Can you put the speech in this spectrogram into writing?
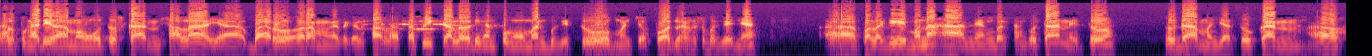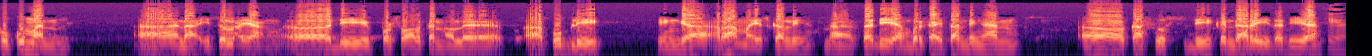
Kalau pengadilan memutuskan salah ya baru orang mengatakan salah. Tapi kalau dengan pengumuman begitu mencopot dan sebagainya Uh, apalagi menahan yang bersangkutan itu sudah menjatuhkan uh, hukuman. Uh, nah itulah yang uh, dipersoalkan oleh uh, publik hingga ramai sekali. Nah tadi yang berkaitan dengan uh, kasus di Kendari tadi ya, Iya.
